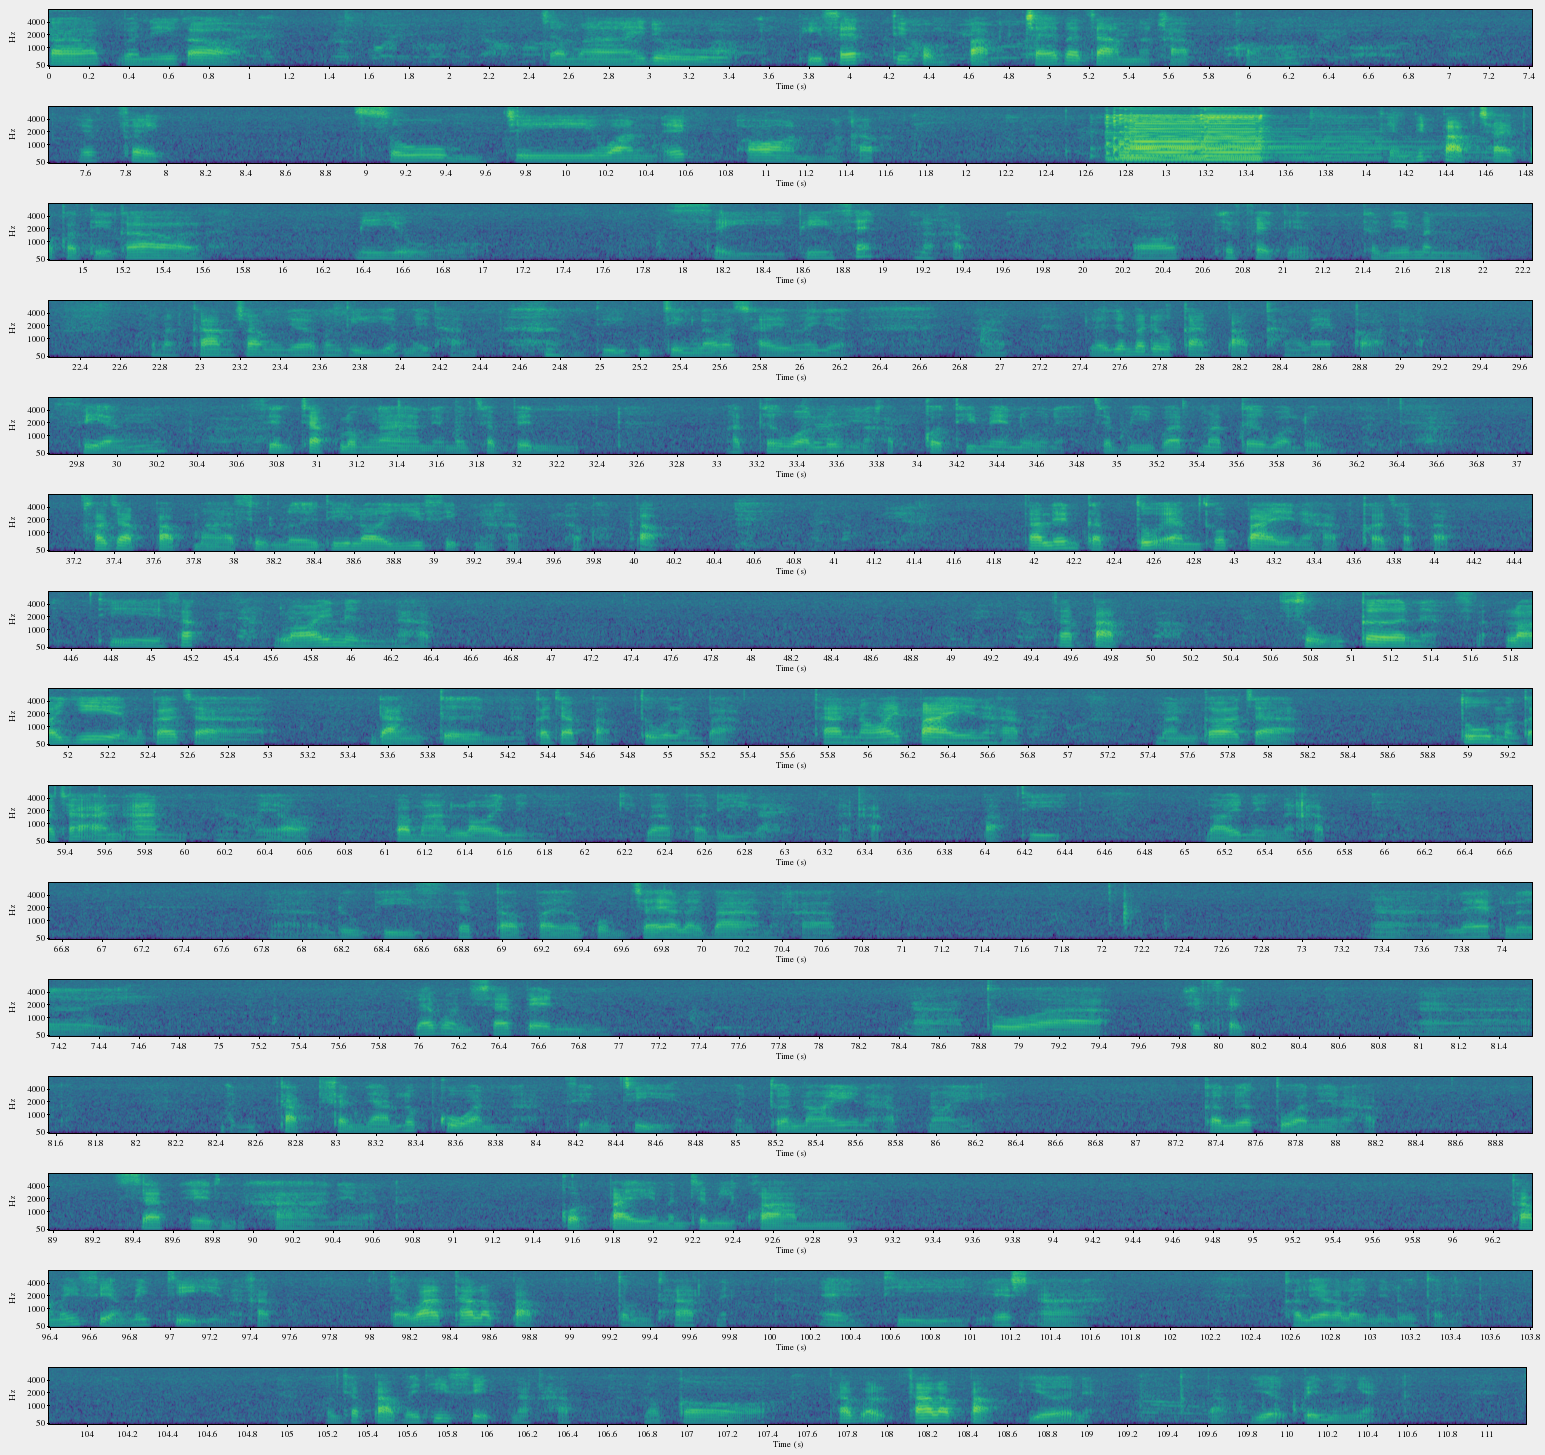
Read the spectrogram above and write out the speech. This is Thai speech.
ครับวันนี้ก็จะมาให้ดูพรีเซตที่ผมปรับใช้ประจำนะครับของ Effect Zoom G1X On นะครับเสียงที่ปรับใช้ปกติก็มีอยู่4พรีเซตนะครับ เพราะเอฟเฟกต์เนี่ยเดี๋ยวนี้มันถ้ามันข้ามช่องเยอะบางทีเหยียบไม่ทันบางทีจริง ๆ แล้วก็ใช้ไม่เยอะนะครับเดี๋ยวจะมาดูการปรับครั้งแรกก่อนนะครับ สียงเสียงจากโรงงานเนี่ยมันจะเป็น Master Volume นะครับ กดที่เมนูเนี่ยจะมีวัด Master Volume เขาจะปรับมาสุดเลยที่ 120 นะครับ แล้วก็ปรับ ถ้าเล่นกับตู้แอมป์ทั่วไปนะครับ ก็จะปรับที่สักร้อยหนึ่งนะครับ ถ้าปรับสูงเกินเนี่ยร้อยยี่มันก็จะดังเกิน ก็จะปรับตู้ลำบาก ถ้าน้อยไปนะครับ มันก็จะ ตู้มันก็จะอันอันๆไม่ออกประมาณร้อยหนึ่งคิดว่าพอดีแล้วนะครับ ปรับที่ร้อยหนึ่งนะครับมาดูพีเซตต่อไปว่าผมใช้อะไรบ้างนะครับอ่าแรกเลย แล้วผมจะใช้เป็นอ่าตัวเอฟเฟกต์อ่าเหมือนตัดสัญญาณรบกวนนะเสียงจีเหมือนตัวน้อยนะครับ น้อย ก็เลือกตัวนี้นะครับ ZNR เนี่ยแหละ กดไปมันจะมีความทำให้เสียงไม่จีนะครับ แต่ว่าถ้าเราปรับตรงทัชเนี่ยเอ THR เขาเรียกอะไรไม่รู้ตัวเนี้ยผมจะปรับไว้ที่ 10 นะครับ แล้วก็ถ้าถ้าเราปรับเยอะเนี่ย ปรับเยอะเป็นอย่างเงี้ย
